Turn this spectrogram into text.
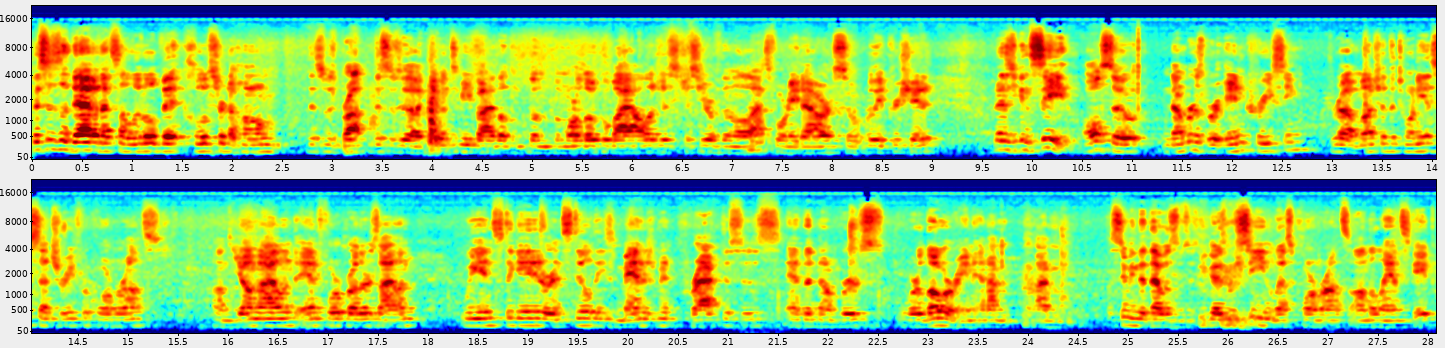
This is the data that's a little bit closer to home. This was brought, this was uh, given to me by the, the, the more local biologists just here within the last 48 hours, so really appreciate it. But as you can see, also, numbers were increasing throughout much of the 20th century for cormorants on Young Island and Four Brothers Island. We instigated or instilled these management practices, and the numbers were lowering. And I'm, I'm assuming that that was you guys were seeing less cormorants on the landscape,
